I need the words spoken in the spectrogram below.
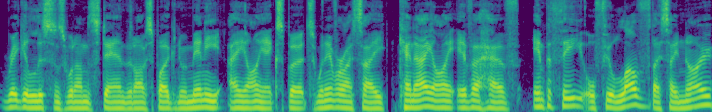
Regular listeners would understand that I've spoken to many AI experts. Whenever I say, can AI ever have empathy or feel love? They say no.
